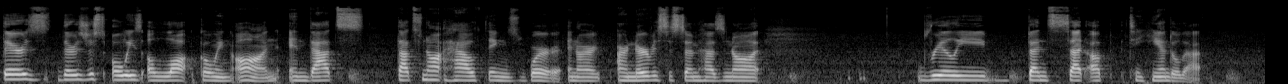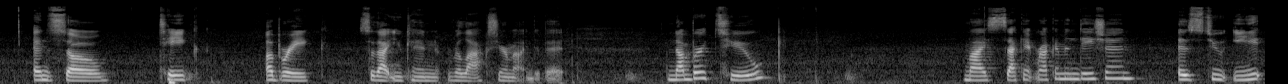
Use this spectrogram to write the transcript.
There's there's just always a lot going on, and that's that's not how things were and our our nervous system has not really been set up to handle that. And so take a break so that you can relax your mind a bit. Number 2, my second recommendation is to eat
